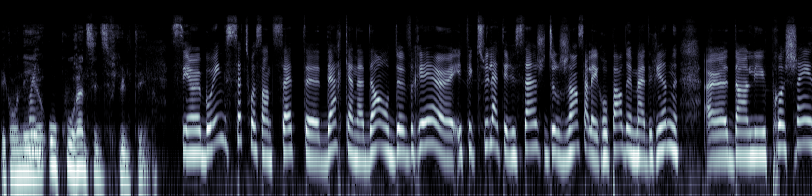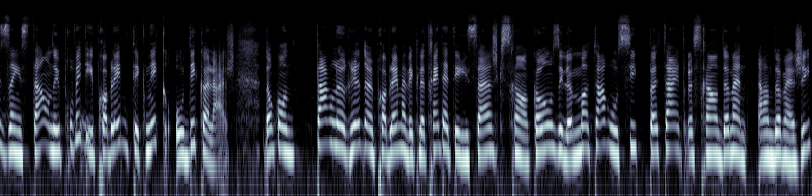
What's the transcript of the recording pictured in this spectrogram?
et qu'on est au courant de ces difficultés. C'est un Boeing 767 d'Air Canada. On devrait effectuer l'atterrissage d'urgence à l'aéroport de Madrid euh, dans les prochains instants. On a éprouvé des problèmes techniques au décollage. Donc, on parlerait d'un problème avec le train d'atterrissage qui sera en cause et le moteur aussi peut-être sera endommagé.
